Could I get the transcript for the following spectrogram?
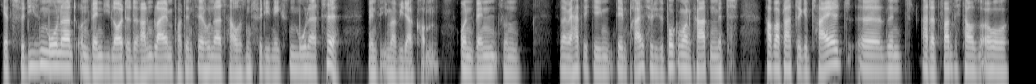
jetzt für diesen Monat und wenn die Leute dranbleiben, potenziell 100.000 für die nächsten Monate, wenn sie immer wieder kommen. Und wenn so ein, sagen wir, hat sich den, den Preis für diese Pokémon-Karten mit Papa Platte geteilt, äh, sind, hat er 20.000 Euro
